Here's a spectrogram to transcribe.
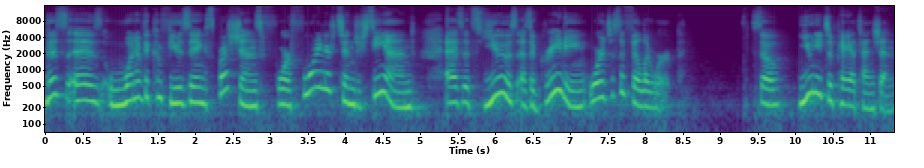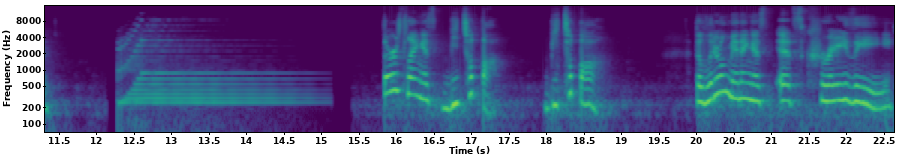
This is one of the confusing expressions for foreigners to understand as it's used as a greeting or just a filler word. So you need to pay attention. Third slang is 미쳤다. 미쳤다. The literal meaning is it's crazy.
